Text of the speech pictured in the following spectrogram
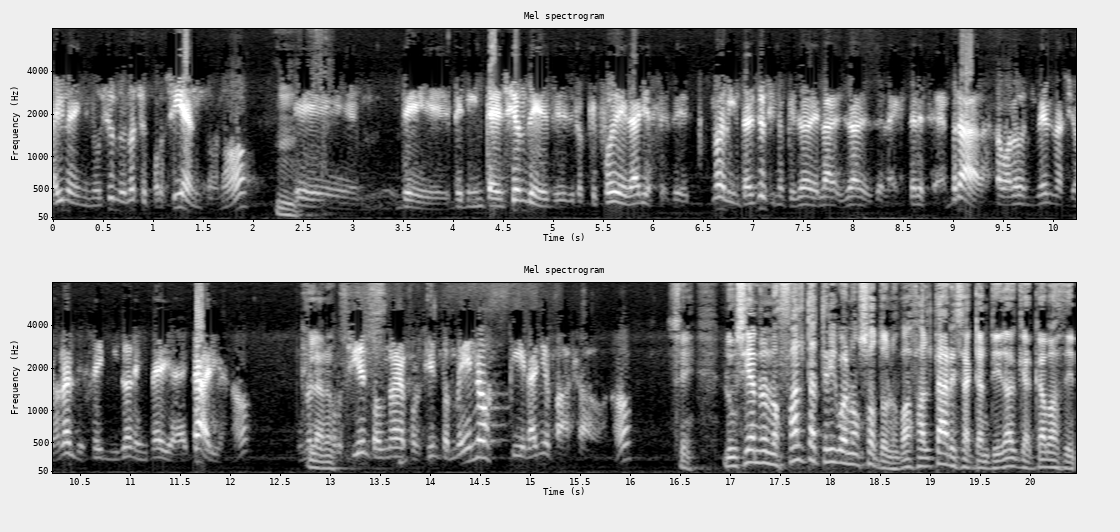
hay una disminución de un 8%, ¿no? Mm. Eh, de, de, la intención de, lo que fue del área, de, no de la intención, sino que ya de la, ya de la hectárea sembrada. Estamos hablando a nivel nacional de 6 millones y media de hectáreas, ¿no? Un claro. 8%, un 9% menos que el año pasado, ¿no? Sí. Luciano, nos falta trigo a nosotros, nos va a faltar esa cantidad que acabas de,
